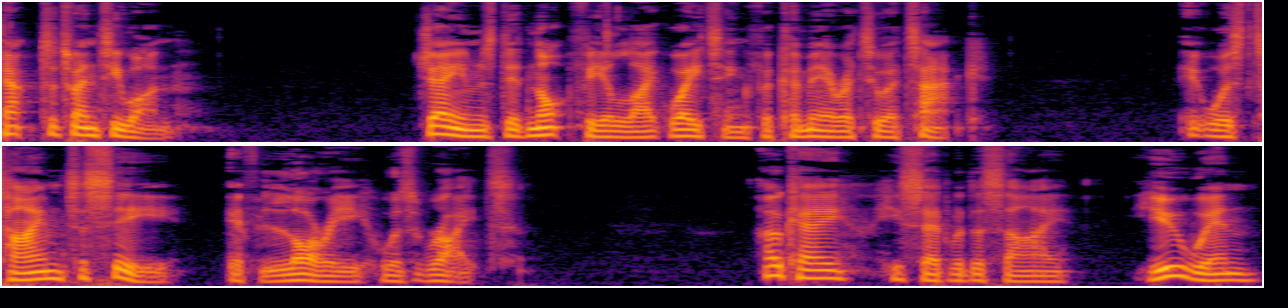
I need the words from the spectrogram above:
Chapter 21 James did not feel like waiting for Chimera to attack. It was time to see if Lorry was right. Okay, he said with a sigh. You win.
